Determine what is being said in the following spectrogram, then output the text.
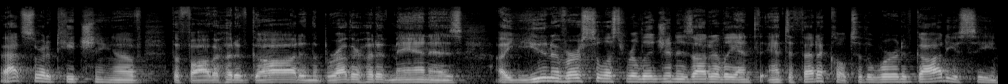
That sort of teaching of the fatherhood of God and the brotherhood of man as a universalist religion is utterly antithetical to the Word of God, you see.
